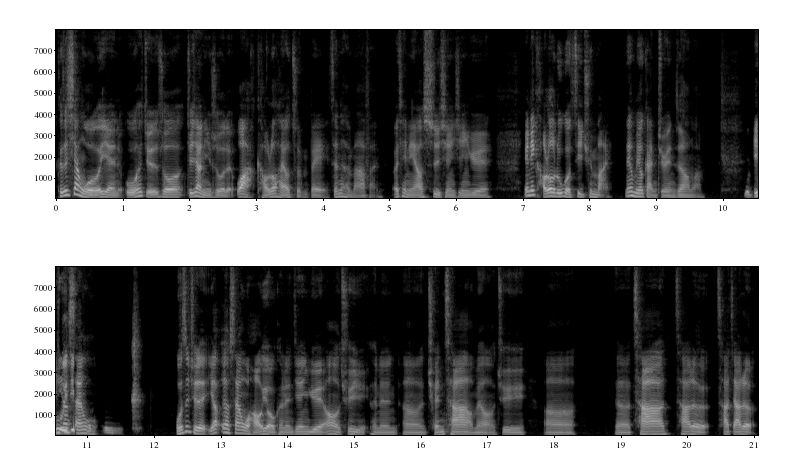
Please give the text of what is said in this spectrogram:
对。可是像我而言，我会觉得说，就像你说的，哇，烤肉还要准备，真的很麻烦，而且你要事先先约。因为你烤肉如果自己去买，那个没有感觉，你知道吗？一定要删我。我是觉得要要删我好友，可能今天约哦去，可能呃全差有没有去呃呃差差热差加热，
